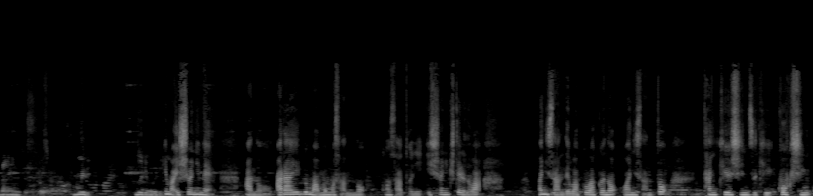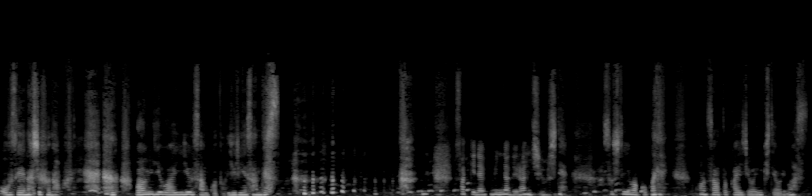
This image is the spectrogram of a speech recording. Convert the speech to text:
ないんですよ。無理。無理無理。今一緒にね、あの、アライグマももさんのコンサートに一緒に来てるのは、ワニさんでワクワクのワニさんと、探求心好き、好奇心旺盛な主婦の ワイユワイユーさんことゆりえさんです。さっきね、みんなでランチをして、そして今ここにコンサート会場に来ております。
